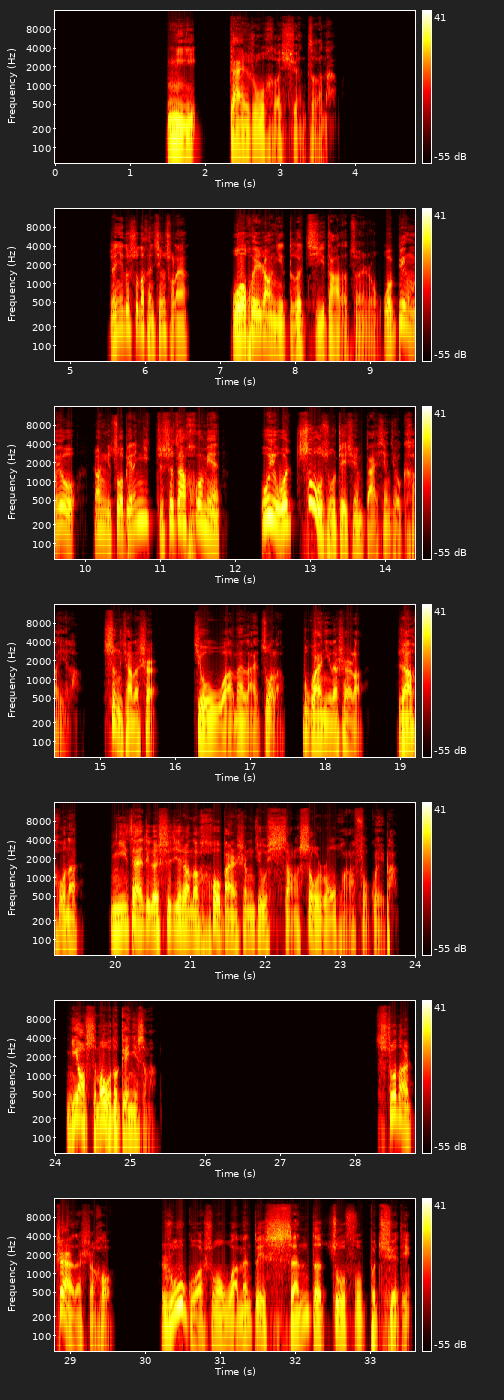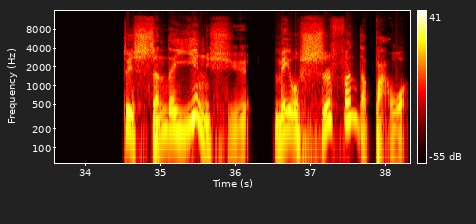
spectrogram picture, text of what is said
你该如何选择呢？人家都说的很清楚了呀。我会让你得极大的尊荣，我并没有让你做别的，你只是在后面为我咒诅这群百姓就可以了，剩下的事儿就我们来做了，不管你的事了。然后呢，你在这个世界上的后半生就享受荣华富贵吧，你要什么我都给你什么。说到这儿的时候，如果说我们对神的祝福不确定，对神的应许。没有十分的把握，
